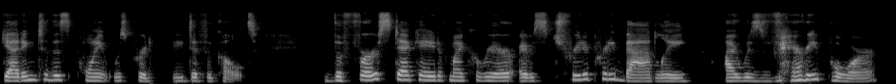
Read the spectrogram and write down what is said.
getting to this point was pretty difficult. The first decade of my career, I was treated pretty badly. I was very poor.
